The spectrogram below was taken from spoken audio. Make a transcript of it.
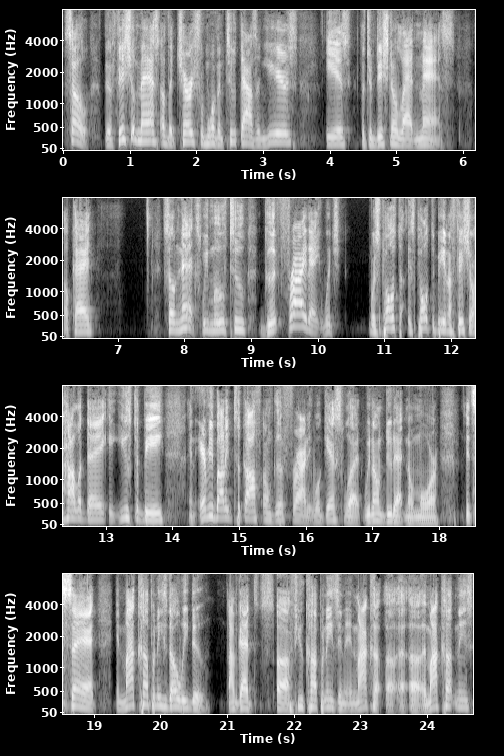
so the official mass of the church for more than two thousand years is the traditional Latin mass. Okay, so next we move to Good Friday, which we're supposed to it's supposed to be an official holiday. It used to be, and everybody took off on Good Friday. Well, guess what? We don't do that no more. It's sad. In my companies, though, we do. I've got uh, a few companies, and in my co- uh, uh, uh, in my companies,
